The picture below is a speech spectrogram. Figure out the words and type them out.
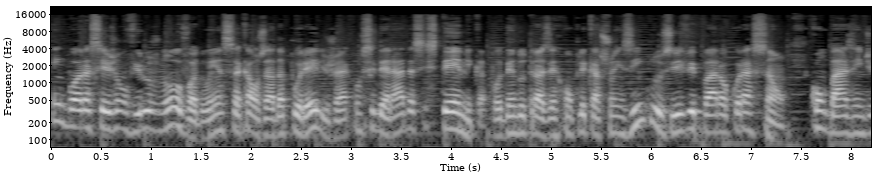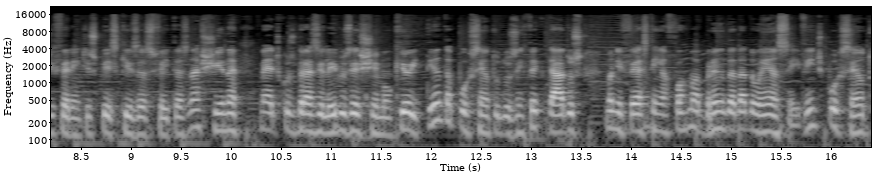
Embora seja um vírus novo, a doença causada por ele já é considerada sistêmica, podendo trazer complicações inclusive para o coração. Com base em diferentes pesquisas feitas na China, médicos brasileiros estimam que 80% dos infectados manifestem a forma branda da doença e 20%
